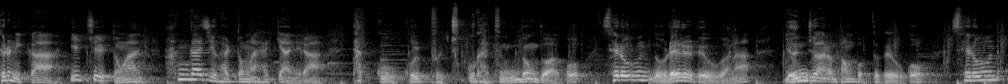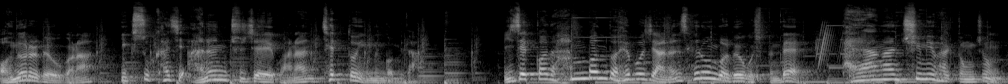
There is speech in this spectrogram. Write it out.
그러니까 일주일 동안 한 가지 활동만 할 게 아니라 탁구, 골프, 축구 같은 운동도 하고 새로운 노래를 배우거나 연주하는 방법도 배우고 새로운 언어를 배우거나 익숙하지 않은 주제에 관한 책도 읽는 겁니다. 이제껏 한 번도 해보지 않은 새로운 걸 배우고 싶은데 다양한 취미 활동 중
